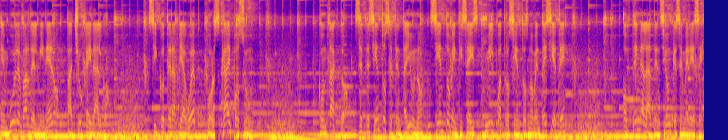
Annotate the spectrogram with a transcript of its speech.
En Boulevard del Minero, Pachuca Hidalgo. Psicoterapia web por Skype o Zoom. Contacto 771-126-1497. Obtenga la atención que se merece.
